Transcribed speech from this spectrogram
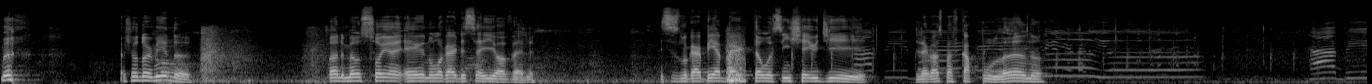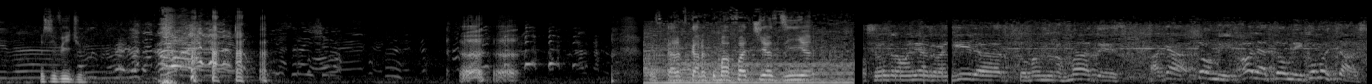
Achou dormindo? Mano, meu sonho é ir num lugar desse aí, ó, velho. Esses lugares bem abertão, assim, cheio de, de negócio pra ficar pulando. Esse vídeo. Os caras ficaram com uma fatiazinha. De otra manera tranquila, tomando unos mates. Acá, Tommy. Hola, Tommy, ¿cómo estás?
